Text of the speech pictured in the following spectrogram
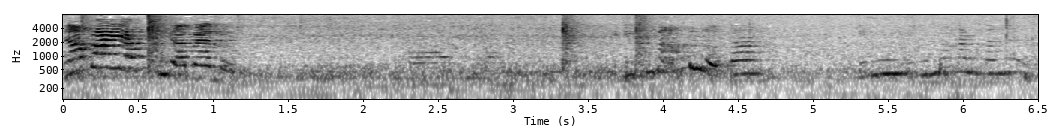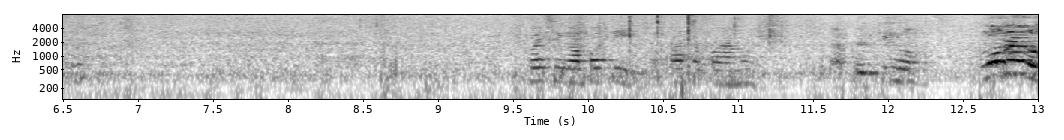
Nyapa yang nggak melu ini cuma apa loh ta ini ini makan banyak masih ngapoti apa apa anu Apa iki kok? Ngono lho,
